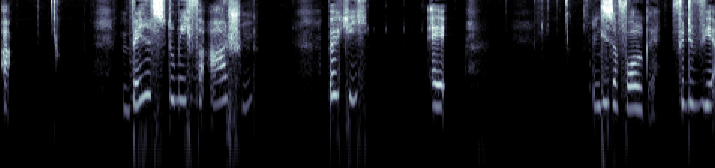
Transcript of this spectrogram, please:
Ah. Willst du mich verarschen? Wirklich? Ey. In dieser Folge finden wir.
